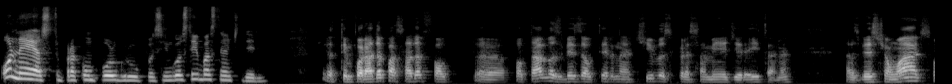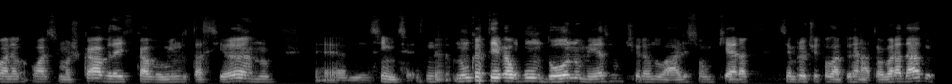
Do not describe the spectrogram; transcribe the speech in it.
honesto para compor grupo, assim. Gostei bastante dele. A temporada passada uh, faltava às vezes alternativas para essa meia direita, né? Às vezes tinha um Alisson, o Alisson machucava, daí ficava o Indo Tassiano. É, assim, nunca teve algum dono mesmo, tirando o Alisson, que era sempre o titular do Renato. Agora, dado,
